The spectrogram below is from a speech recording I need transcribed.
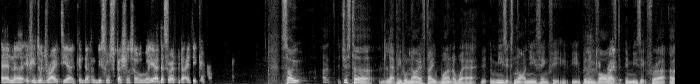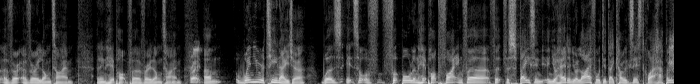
and uh, if you do it right yeah it can definitely be some special so uh, yeah that's where the idea came from So, just to let people know if they weren't aware, music's not a new thing for you. You've been involved Right. in music for a, a, a, very, a very long time, and in hip hop for a very long time. Right. Um, when you were a teenager, was it sort of football and hip hop fighting for, for, for space in, in your head and your life, or did they coexist quite happily?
